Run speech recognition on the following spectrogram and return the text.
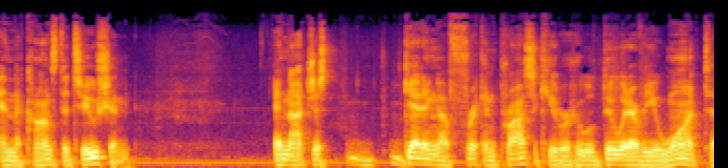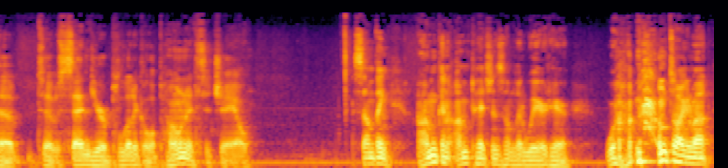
and the Constitution and not just getting a freaking prosecutor who will do whatever you want to to send your political opponent to jail. Something I'm gonna I'm pitching something weird here. I'm talking about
